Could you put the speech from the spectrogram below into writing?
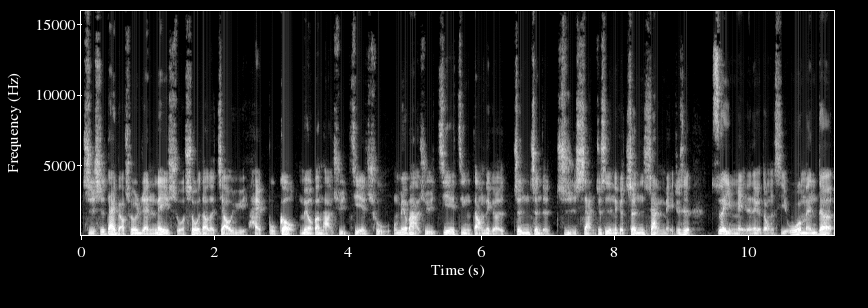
只是代表说人类所受到的教育还不够，没有办法去接触，我没有办法去接近到那个真正的至善，就是那个真善美，就是最美的那个东西。我们的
